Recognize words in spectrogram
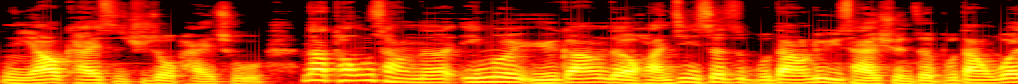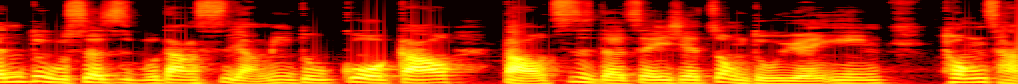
你要开始去做排除。那通常呢，因为鱼缸的环境设置不当、滤材选择不当、温度设置不当、饲养密度过高导致的这一些中毒原因，通常。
